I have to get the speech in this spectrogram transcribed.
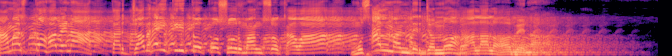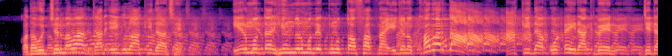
নামাজ তো হবে না, তার জবাইকৃত পশুর মাংস খাওয়া মুসলমানদের জন্য হালাল হবে না। কথা বুঝছেন বাবা? যার এইগুলো আকিদা আছে। এর মধ্যে আর হিন্দুর মধ্যে কোনো তফাত নাই। এই জন্য খবরদার! আকিদা ওটাই রাখবেন যেটা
